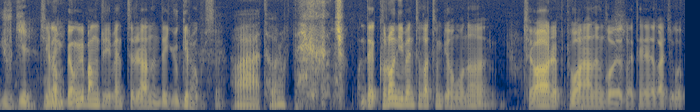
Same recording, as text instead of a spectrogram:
6일. 지금 명일 방주 이벤트를 하는데 6일 하고 있어요. 와 더럽다 좀. 근데 그런 이벤트 같은 경우는 재화를 교환하는 거에 대해 가지고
